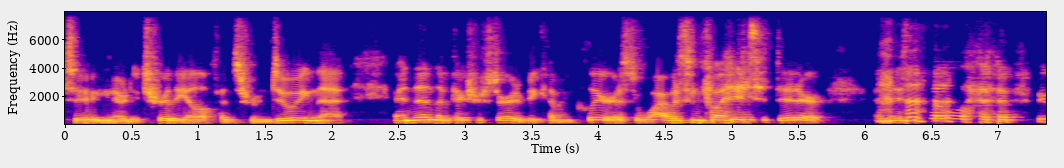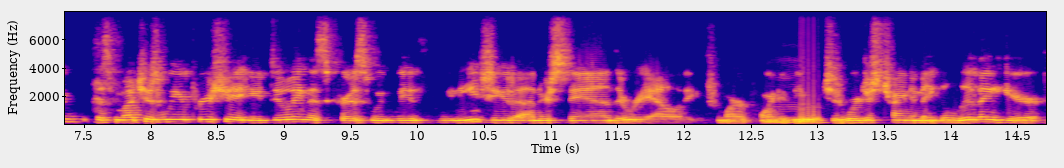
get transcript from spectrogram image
to you know deter the elephants from doing that. And then the picture started becoming clear as to why I was invited to dinner. And they said, well, as much as we appreciate you doing this, Chris, we, we, we need you to understand the reality from our point of view, mm. which is we're just trying to make a living here.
